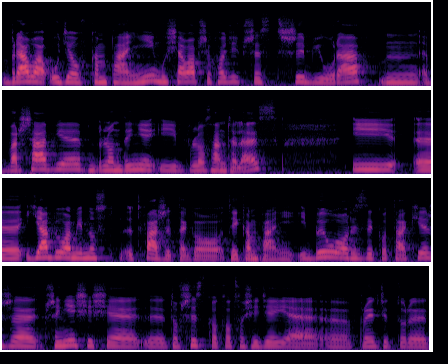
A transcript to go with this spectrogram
brała udział w kampanii, musiała przechodzić przez trzy biura w Warszawie, w Londynie i w Los Angeles. I y, ja byłam jedną z twarzy tego, tej kampanii i było ryzyko takie, że przeniesie się y, to wszystko, to co się dzieje y, w projekcie, który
